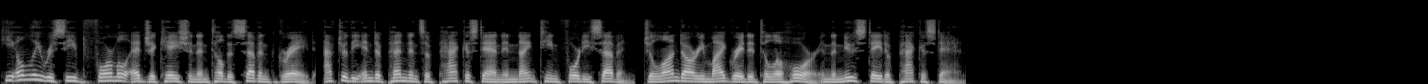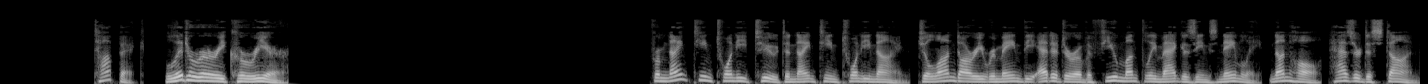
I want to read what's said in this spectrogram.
He only received formal education until the seventh grade. After the independence of Pakistan in 1947, Jalandhari migrated to Lahore in the new state of Pakistan. Literary career From 1922 to 1929, Jalandhari remained the editor of a few monthly magazines namely, Nunhal, Hazar Dastan,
